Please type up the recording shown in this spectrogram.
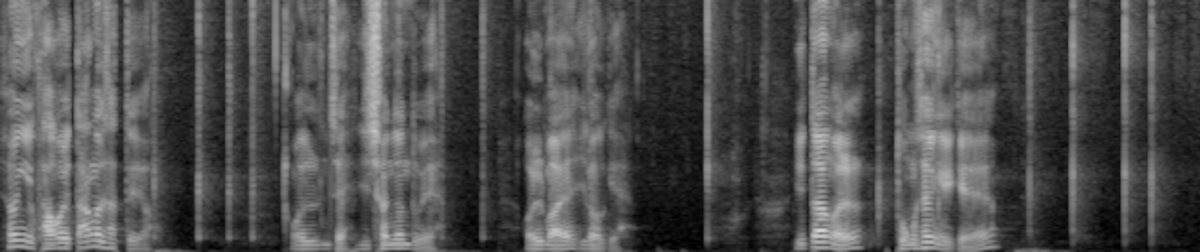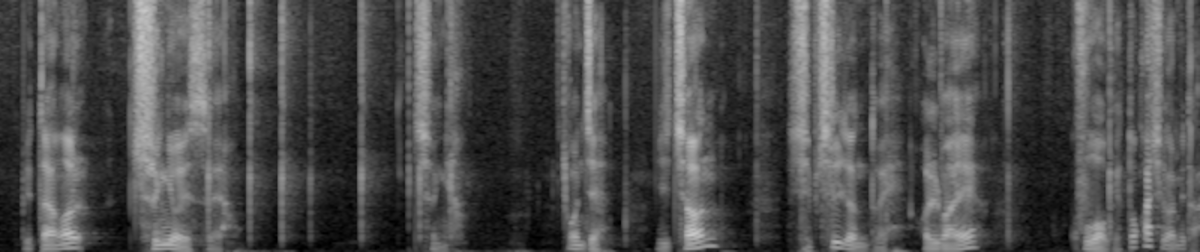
형이 과거에 땅을 샀대요. 언제? 2000년도에. 얼마에? 1억에. 이 땅을 동생에게 이 땅을 증여했어요. 증여. 언제? 2017년도에. 얼마에? 9억에. 똑같이 갑니다.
